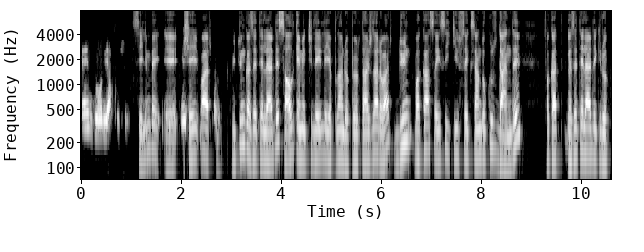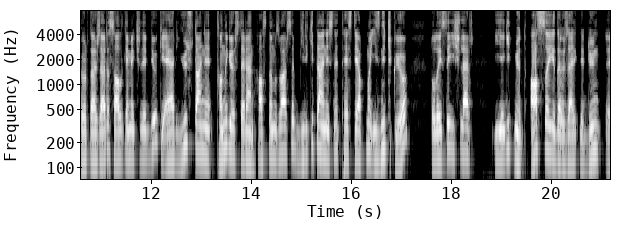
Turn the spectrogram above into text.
en doğru yaklaşım. Selim Bey e, şey var bütün gazetelerde sağlık emekçileriyle yapılan röportajlar var. Dün vaka sayısı 289 dendi. Fakat gazetelerdeki röportajlarda sağlık emekçileri diyor ki eğer 100 tane tanı gösteren hastamız varsa 1-2 tanesine test yapma izni çıkıyor. Dolayısıyla işler iyiye gitmiyor. Az sayıda özellikle dün e,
